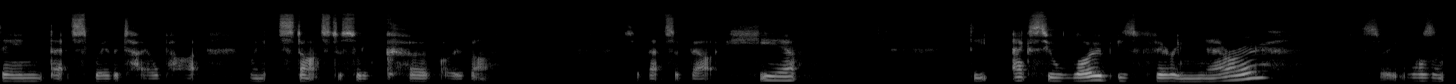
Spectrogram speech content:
then that's where the tail part when it starts to sort of curve over. So that's about here. The axial lobe is very narrow so it wasn't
